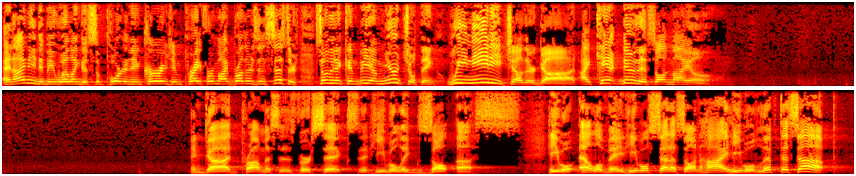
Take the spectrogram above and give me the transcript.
And I need to be willing to support and encourage and pray for my brothers and sisters so that it can be a mutual thing. We need each other, God. I can't do this on my own. And God promises, verse 6, that He will exalt us. He will elevate. He will set us on high. He will lift us up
